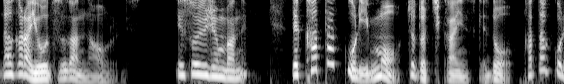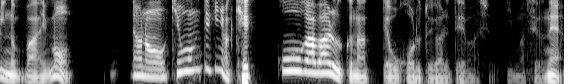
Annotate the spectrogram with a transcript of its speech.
だから腰痛が治るんです。で、そういう順番ね。で、肩こりもちょっと近いんですけど、肩こりの場合も、あの、基本的には血行が悪くなって起こると言われていますよね。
